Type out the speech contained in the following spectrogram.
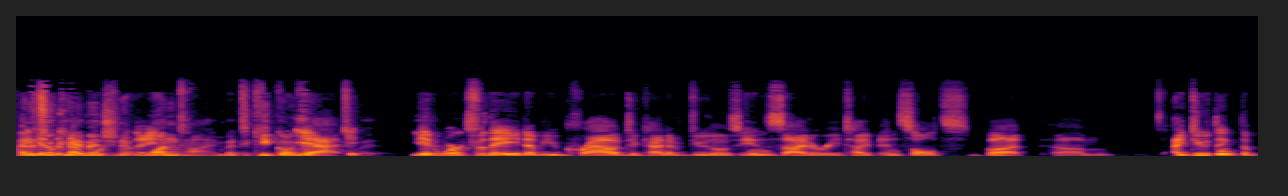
and I it's okay that to mention it one time, but to keep going yeah, back to it. it. Yeah. It works for the AEW crowd to kind of do those insidery type insults, but um, I do think the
